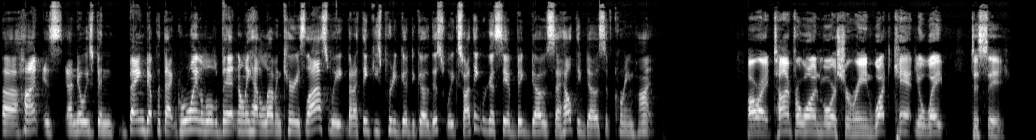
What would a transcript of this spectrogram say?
Uh, Hunt is, I know he's been banged up with that groin a little bit and only had 11 carries last week, but I think he's pretty good to go this week. So I think we're going to see a big dose, a healthy dose of Kareem Hunt. All right, time for one more, Charean. What can't you wait to see?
